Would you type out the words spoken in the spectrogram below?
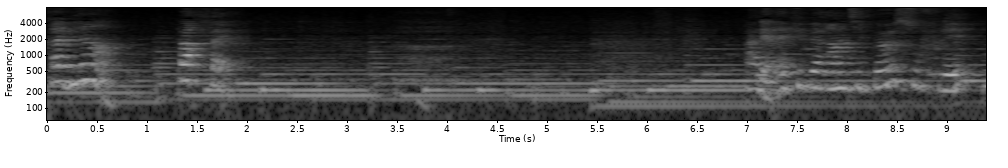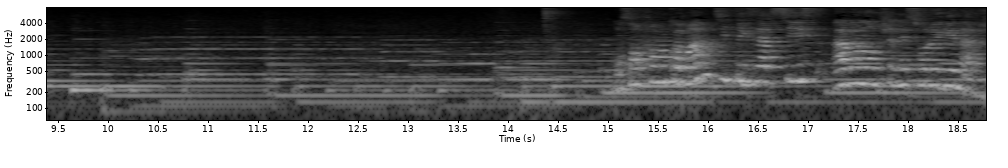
Très bien. Parfait. Un petit peu, soufflez. On s'en fait encore un petit exercice avant d'enchaîner sur le gainage.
